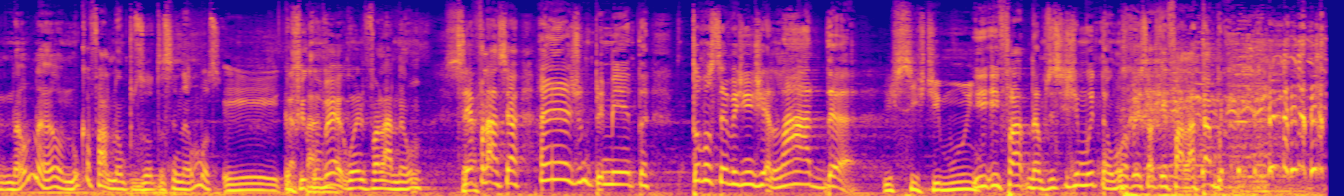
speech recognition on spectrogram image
não, não, nunca falo não pros outros assim, não, moço. E, Eu fico com vergonha de falar não. Você falar assim, ó, ah, Júnior Pimenta, toma cervejinha gelada. Insistir muito. E, e falar, não, não precisa insistir muito não. Uma vez só quem falar tá bom.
